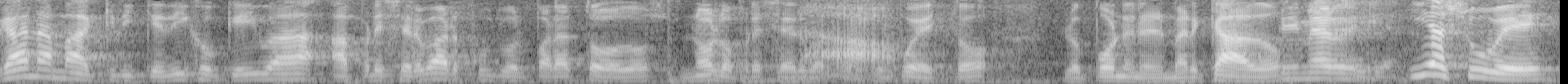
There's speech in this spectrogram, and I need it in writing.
gana Macri, que dijo que iba a preservar fútbol para todos, no lo preserva, por supuesto, lo pone en el mercado. Primer día. Y a su vez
